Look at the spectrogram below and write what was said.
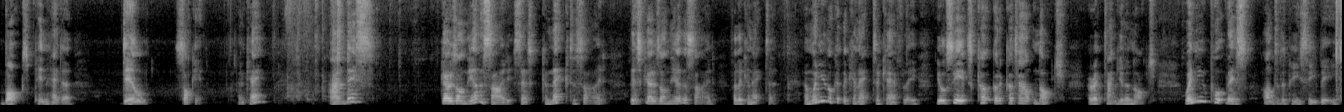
box pin header DIL socket. Okay? And this goes on the other side, it says connector side. This goes on the other side for the connector. And when you look at the connector carefully, you'll see it's cut, got a cut out notch, a rectangular notch. When you put this onto the PCB,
